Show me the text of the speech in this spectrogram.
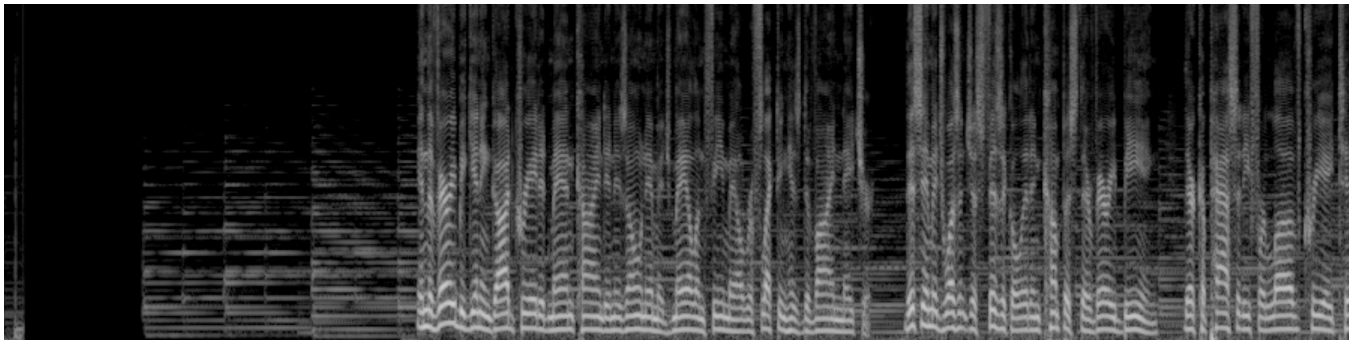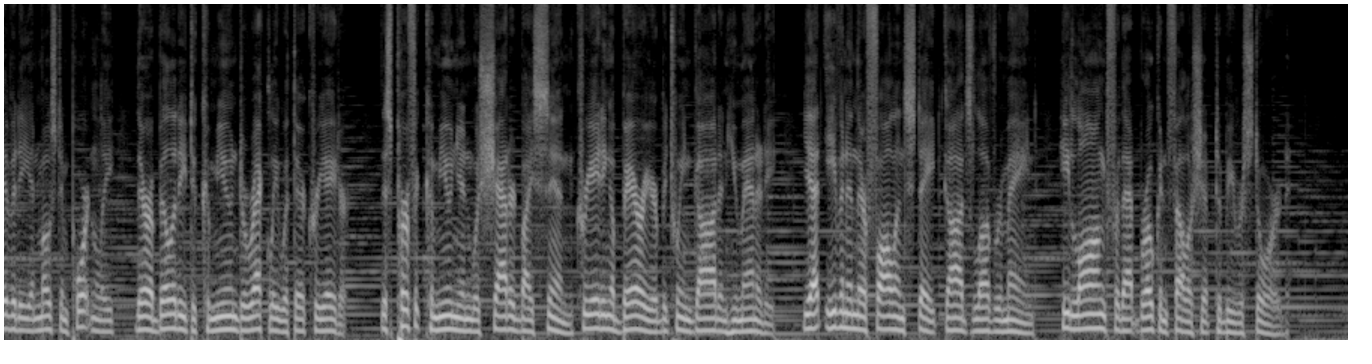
In the very beginning, God created mankind in his own image, male and female, reflecting his divine nature. This image wasn't just physical, it encompassed their very being, their capacity for love, creativity, and most importantly, their ability to commune directly with their Creator. This perfect communion was shattered by sin, creating a barrier between God and humanity. Yet, even in their fallen state, God's love remained. He longed for that broken fellowship to be restored.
